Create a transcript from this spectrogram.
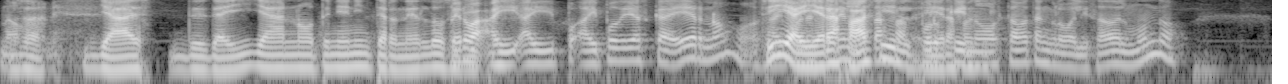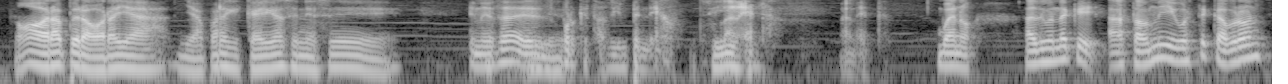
No o sea, mames. ya es- desde ahí ya no tenían internet los Pero equipos. ahí, ahí, ahí podrías caer, ¿no? O Sí, ahí era fácil, estafa, Porque era no estaba tan globalizado el mundo. No, ahora, pero ahora ya ya para que caigas en ese En esa es porque estás bien pendejo. sí, la neta. La neta. Bueno, haz cuenta que hasta dónde llegó este cabrón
